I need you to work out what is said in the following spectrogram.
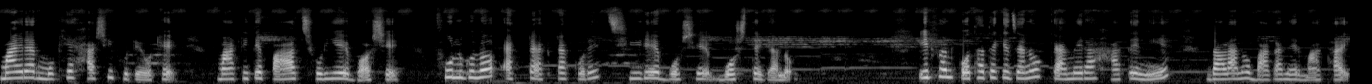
মায়েরার মুখে হাসি ফুটে ওঠে। মাটিতে পা ছড়িয়ে বসে। ফুলগুলো একটা একটা করে ছিঁড়ে বসে, বসতে গেল। ইরফান কোথা থেকে যেন ক্যামেরা হাতে নিয়ে দাঁড়ানো বাগানের মাথায়।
